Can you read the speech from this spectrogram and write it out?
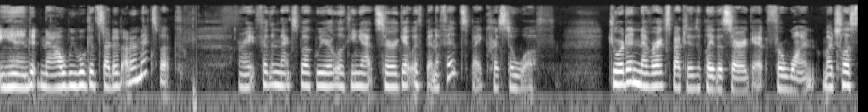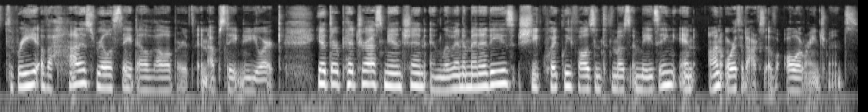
And now we will get started on our next book. All right, for the next book, we are looking at Surrogate with Benefits by Krista Wolf. Jordan never expected to play the surrogate for one, much less three of the hottest real estate developers in upstate New York. Yet their picturesque mansion and live in amenities, she quickly falls into the most amazing and unorthodox of all arrangements.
